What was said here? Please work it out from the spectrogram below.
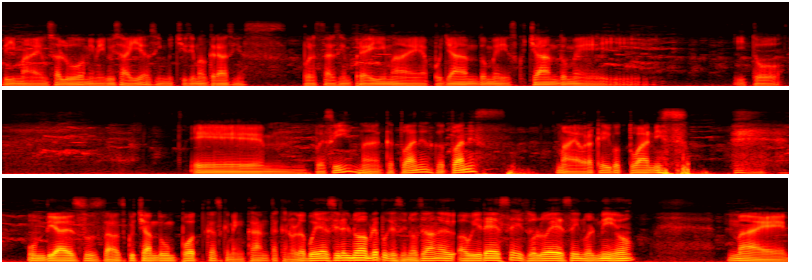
di, mae, un saludo a mi amigo Isaías y muchísimas gracias por estar siempre ahí, mae, apoyándome y escuchándome y, y todo. Eh, pues sí, mae, que tuanis. Mae, ahora que digo tuanis, un día de esos estaba escuchando un podcast que me encanta, que no les voy a decir el nombre porque si no se van a oír ese y solo ese y no el mío. Mae,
